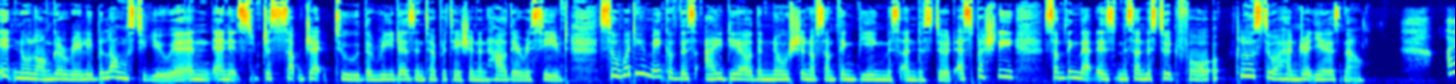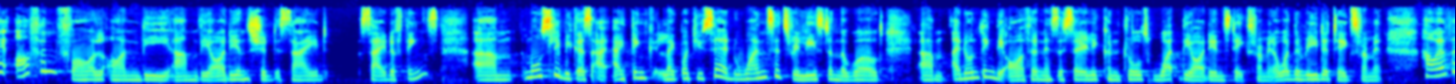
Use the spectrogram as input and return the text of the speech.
it no longer really belongs to you. And, and it's just subject to the reader's interpretation and how they're received. So what do you make of this idea or the notion of something being misunderstood, especially something that is misunderstood for close to a hundred years now? I often fall on the um, the audience should decide side of things. Um, mostly because I, I, think, like what you said, once it's released in the world, um, I don't think the author necessarily controls what the audience takes from it or what the reader takes from it. However,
